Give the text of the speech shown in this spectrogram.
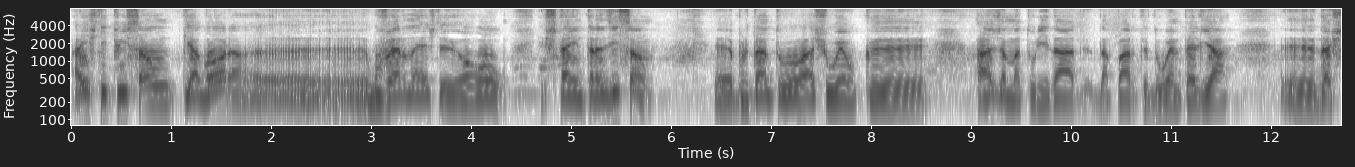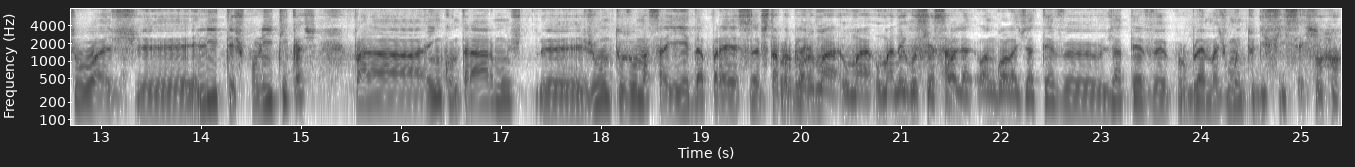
a instituição que agora uh, governa este, ou, ou, está em transição. Uh, portanto, acho eu que haja maturidade da parte do MPLA das suas elites políticas para encontrarmos juntos uma saída para esse Está problema. Está a propor uma, uma, uma negociação? Olha, Angola já teve, já teve problemas muito difíceis. Uhum.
